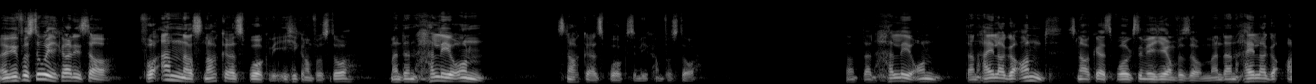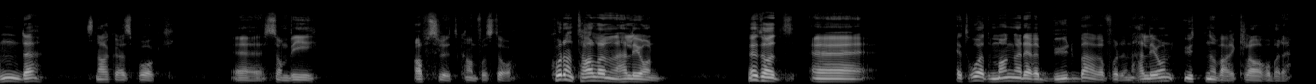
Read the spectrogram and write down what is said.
Men vi forsto ikke hva de sa, for ender snakker et språk vi ikke kan forstå. Men Den hellige ånd snakker et språk som vi kan forstå. Den hellige ånd, Den hellige and snakker et språk som vi ikke kan forstå. Men Den hellige ande snakker et språk eh, som vi absolutt kan forstå. Hvordan taler Den hellige ånd? Vet du at eh, jeg tror at mange av dere er budbærere for Den hellige ånd uten å være klar over det.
